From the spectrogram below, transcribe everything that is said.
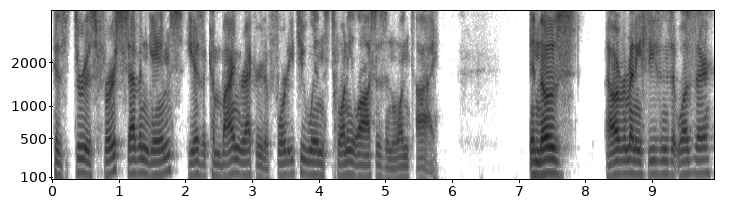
His through his first seven games, he has a combined record of 42 wins, 20 losses, and one tie. In those however many seasons it was there,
